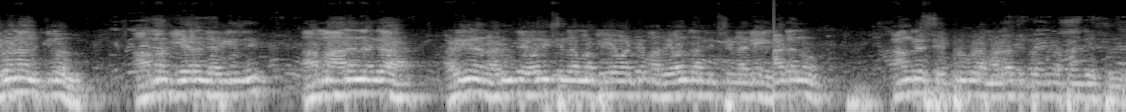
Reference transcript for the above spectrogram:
ఇరవై నాలుగు కిలోలు. అమ్మ గీయడం జరిగింది. అమ్మ ఆనందంగా అడిగిన అడిగితే ఎవరు ఇచ్చిందమ్మా బియ్యం అంటే మా రేవంత్ అన్న ఇచ్చిండని మాటను కాంగ్రెస్ ఎప్పుడు కూడా మడవ తిప్పకుండా పనిచేస్తుంది.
